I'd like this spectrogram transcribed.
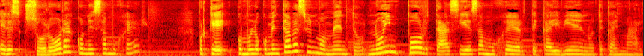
¿Eres sorora con esa mujer? Porque como lo comentaba hace un momento, no importa si esa mujer te cae bien o te cae mal.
